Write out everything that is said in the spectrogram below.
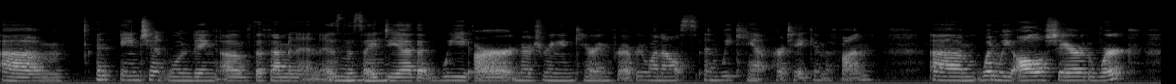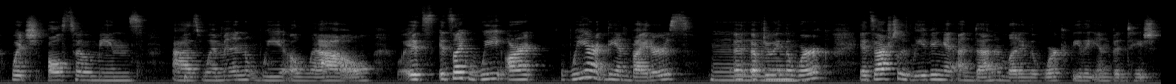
um, an ancient wounding of the feminine is this idea that we are nurturing and caring for everyone else and we can't partake in the fun. Um, when we all share the work, which also means as women we allow it's it's like we aren't we aren't the inviters of- of doing the work. It's actually leaving it undone and letting the work be the invitation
